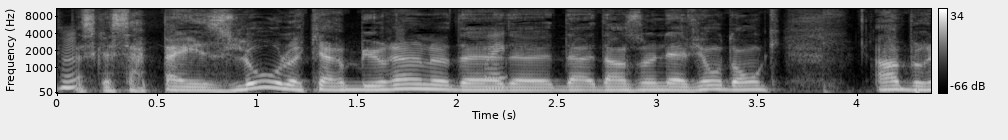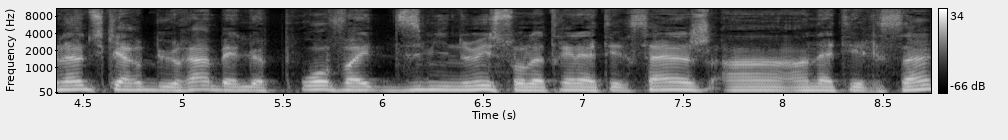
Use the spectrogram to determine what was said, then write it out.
parce que ça pèse lourd le carburant là, de- Mhm. Ouais. de- dans- dans un avion. Donc, en brûlant du carburant, ben, le poids va être diminué sur le train d'atterrissage en, en atterrissant.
